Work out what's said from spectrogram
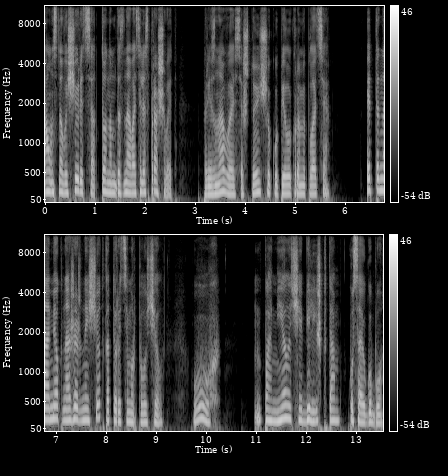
А он снова щурится, тоном дознавателя спрашивает. «Признавайся, что еще купила, кроме платья?» Это намек на жирный счет, который Тимур получил. Ух, по мелочи, белишка там, кусаю губу.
